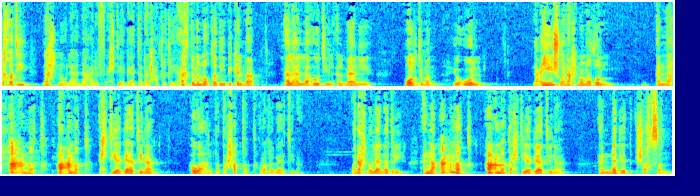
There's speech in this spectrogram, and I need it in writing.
إخوتي نحن لا نعرف احتياجاتنا الحقيقية. اختم النقطة دي بكلمة قالها اللاهوتي الألماني مولتمان يقول نعيش ونحن نظن أن أعمق أعمق احتياجاتنا هو أن تتحقق رغباتنا. ونحن لا ندري أن أعمق أعمق احتياجاتنا أن نجد شخصا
